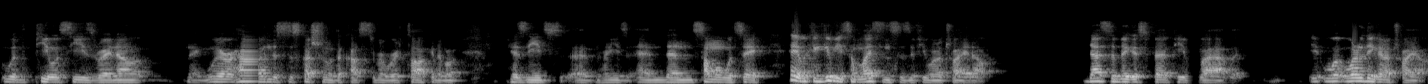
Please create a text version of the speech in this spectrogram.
with POCs right now, like we're having this discussion with the customer. We're talking about his needs and her needs, and then someone would say, "Hey, we can give you some licenses if you want to try it out." That's the biggest pet peeve I have. Like, what, what are they going to try out?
